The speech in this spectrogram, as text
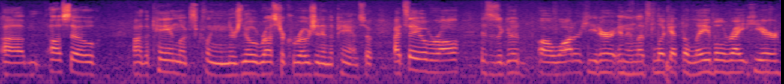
Um, also, uh, the pan looks clean. There's no rust or corrosion in the pan. So I'd say overall, this is a good uh, water heater. And then let's look at the label right here.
